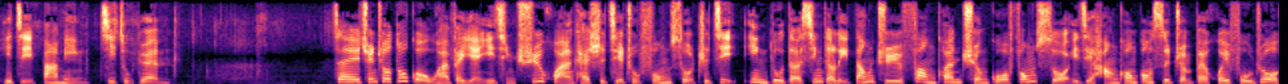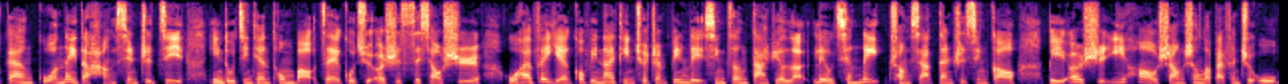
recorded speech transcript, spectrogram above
以及八名机组员。在全球多国武汉肺炎疫情趋缓、开始解除封锁之际，印度的新德里当局放宽全国封锁，以及航空公司准备恢复若干国内的航线之际，印度今天通报，在过去二十四小时，武汉肺炎 （COVID-19） 确诊病例新增大约了六千例，创下单日新高，比二十一号上升了百分之五。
